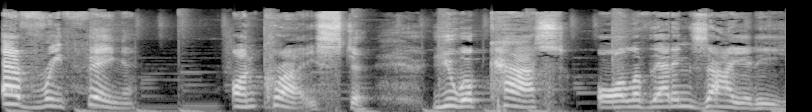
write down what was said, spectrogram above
everything on Christ. You will cast all of that anxiety.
